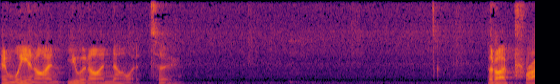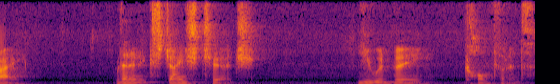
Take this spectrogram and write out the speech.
And we and I, you and I know it too. But I pray that in Exchange Church, you would be confident.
